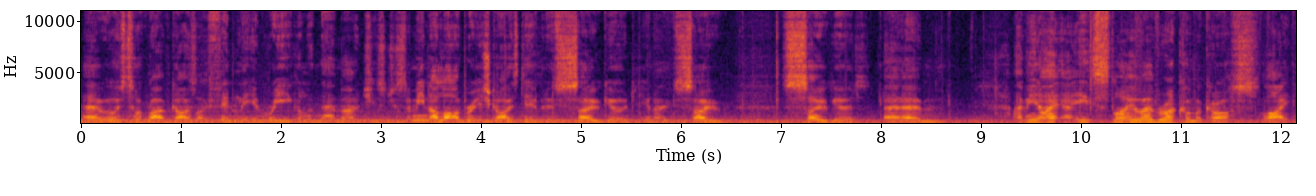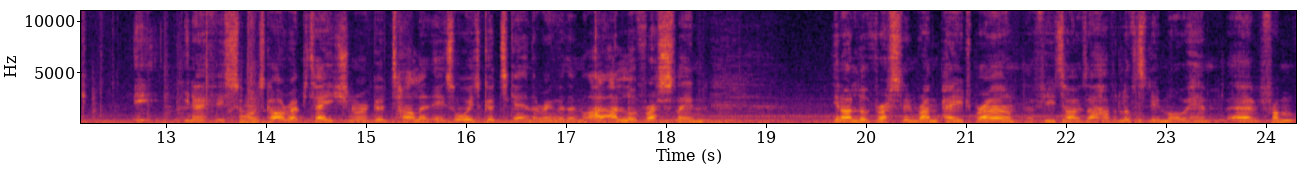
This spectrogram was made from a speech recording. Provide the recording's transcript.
Uh, we always talk about guys like Finlay and Regal and their matches. Just, I mean, a lot of British guys do, but it's so good. You know, so so good. Um, I mean, I it's like whoever I come across, like, it, you know, if, if someone's got a reputation or a good talent, it's always good to get in the ring with them. I, I love wrestling. You know, I love wrestling Rampage Brown a few times. I have. I'd love to do more with him. Uh, from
